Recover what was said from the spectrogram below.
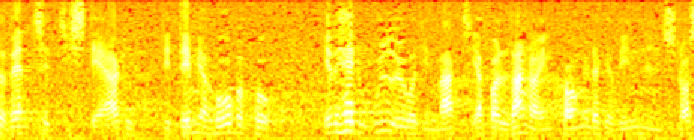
så vant til de stærke. Det er dem, jeg håber på. Jeg vil have, at du udøver din magt. Jeg forlanger en konge, der kan vinde en slåskamp.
